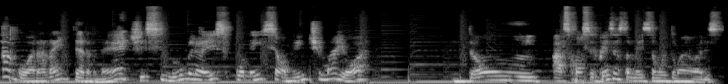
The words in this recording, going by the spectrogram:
Agora, na internet, esse número é exponencialmente maior. Então, as consequências também são muito maiores.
